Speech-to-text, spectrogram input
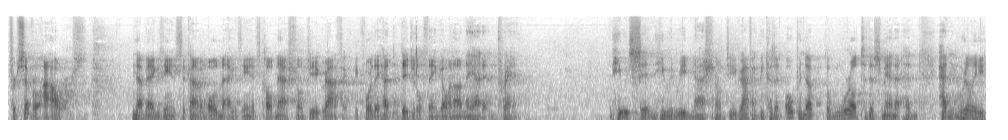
for several hours. In that magazine, is kind of an old magazine. It's called National Geographic. Before they had the digital thing going on, they had it in print. And he would sit and he would read National Geographic because it opened up the world to this man that had, hadn't really,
